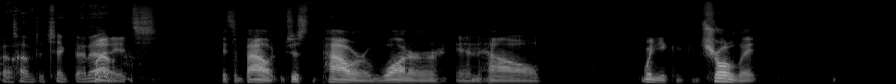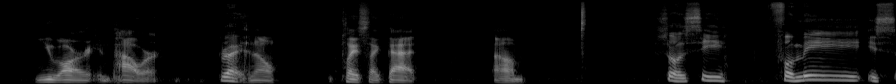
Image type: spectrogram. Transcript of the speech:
I'll have to check that but out. But it's it's about just the power of water and how when you can control it you are in power right. you know a place like that um So see, for me, it's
